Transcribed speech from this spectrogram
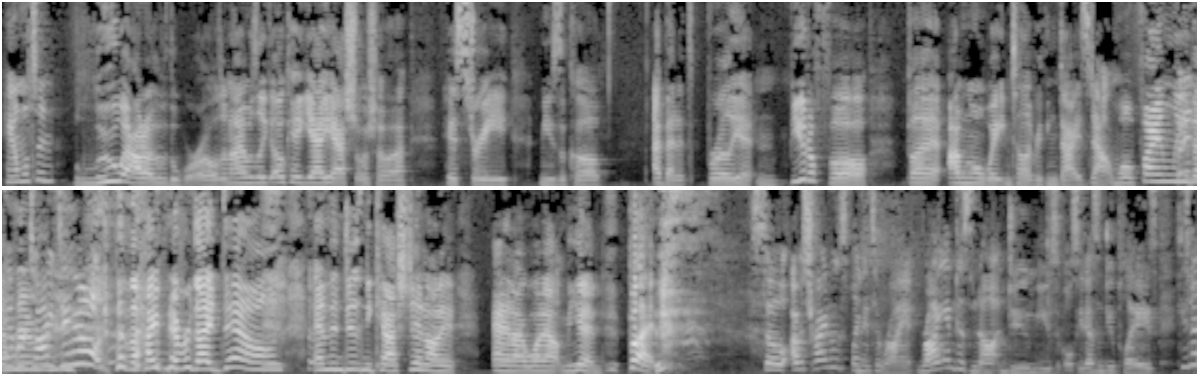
Hamilton blew out of the world and I was like, okay, yeah, yeah, sure, sure. History, musical. I bet it's brilliant and beautiful, but I'm going to wait until everything dies down. Well, finally But it the never died down. the hype never died down and then Disney cashed in on it and I won out in the end. But So I was trying to explain it to Ryan. Ryan does not do musicals. He doesn't do plays. He's not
